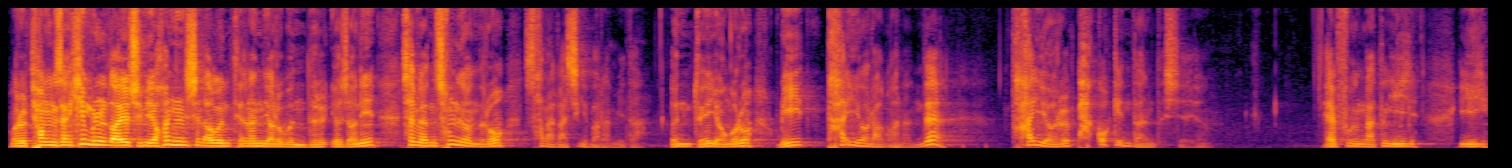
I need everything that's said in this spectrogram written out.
오늘 평생 힘을 다해 주위에 헌신하고 은퇴하는 여러분들 여전히 새벽 청년으로 살아가시기 바랍니다. 은퇴의 영어로 리타이어라고 하는데 타이어를 바꿔 낀다는 뜻이에요. F1 같은 이, 이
